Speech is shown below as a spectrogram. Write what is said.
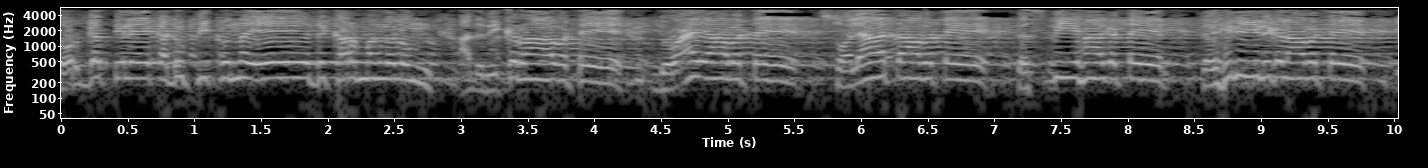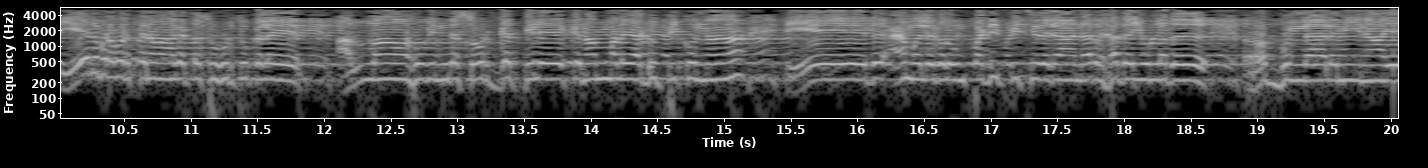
സ്വർഗത്തിലേക്ക് അടുപ്പിക്കുന്ന ഏത് കർമ്മങ്ങളും അത് ദിക്കറാവട്ടെ ദുആയാവട്ടെ സ്വലാത്താവട്ടെ തസ്ബീഹാകട്ടെ തെഹ്ലീലുകളാവട്ടെ ഏത് പ്രവർത്തനമാകട്ടെ സുഹൃത്തുക്കളെ അള്ളാഹുവിന്റെ സ്വർഗത്തിലേക്ക് നമ്മളെ അടുപ്പിക്കുന്ന ഏത് അമലുകളും പഠിപ്പിച്ചു തരാൻ അർഹതയുള്ളത് റബ്ബുല്ലാലമീനായ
